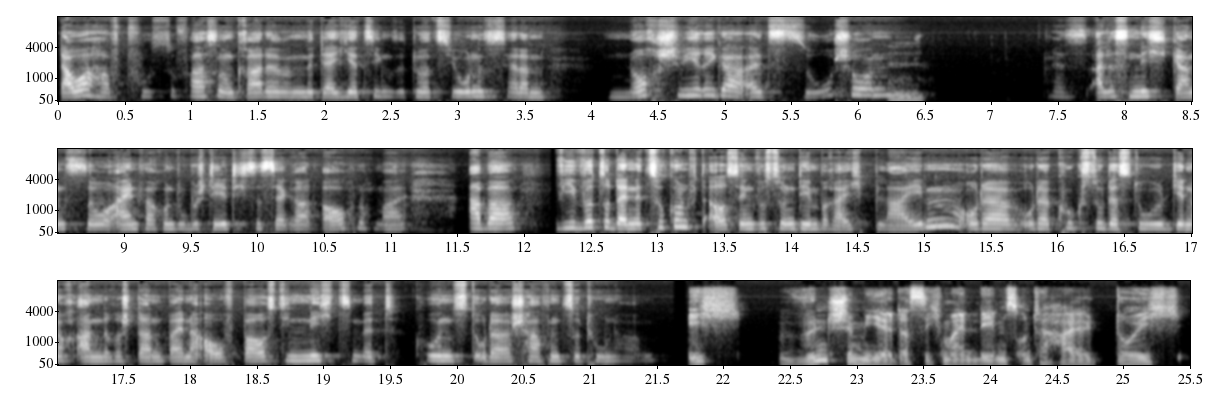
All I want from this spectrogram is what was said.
dauerhaft Fuß zu fassen. Und gerade mit der jetzigen Situation ist es ja dann noch schwieriger als so schon. Mhm. Es ist alles nicht ganz so einfach und du bestätigst es ja gerade auch nochmal. Aber wie wird so deine Zukunft aussehen? Wirst du in dem Bereich bleiben oder, oder guckst du, dass du dir noch andere Standbeine aufbaust, die nichts mit Kunst oder Schaffen zu tun haben? Ich wünsche mir, dass ich meinen Lebensunterhalt durch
